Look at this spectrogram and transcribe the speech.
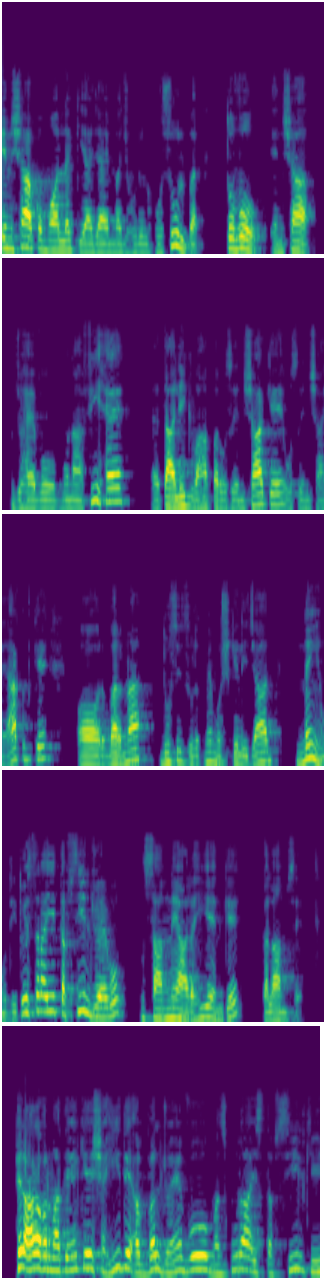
इंशा को मुअल्लक किया जाए मजहूल पर तो वो इंशा जो है वो मुनाफी है। तालीक वहाँ पर उस इंशा के, उस इंशायाकद के, और वरना दूसरी सूरत में मुश्किल ईजाद नहीं होती। तो इस तरह ये तफसील जो है वो सामने आ रही है इनके कलाम से। फिर आगा फरमाते हैं कि शहीद अव्वल जो हैं, वो मजकूरा इस तफसील की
